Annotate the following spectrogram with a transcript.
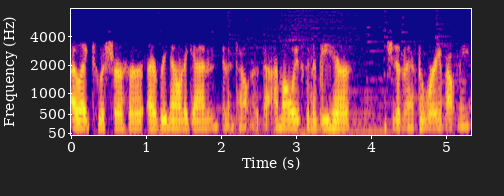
I like to assure her every now and again and tell her that I'm always going to be here and she doesn't have to worry about me.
